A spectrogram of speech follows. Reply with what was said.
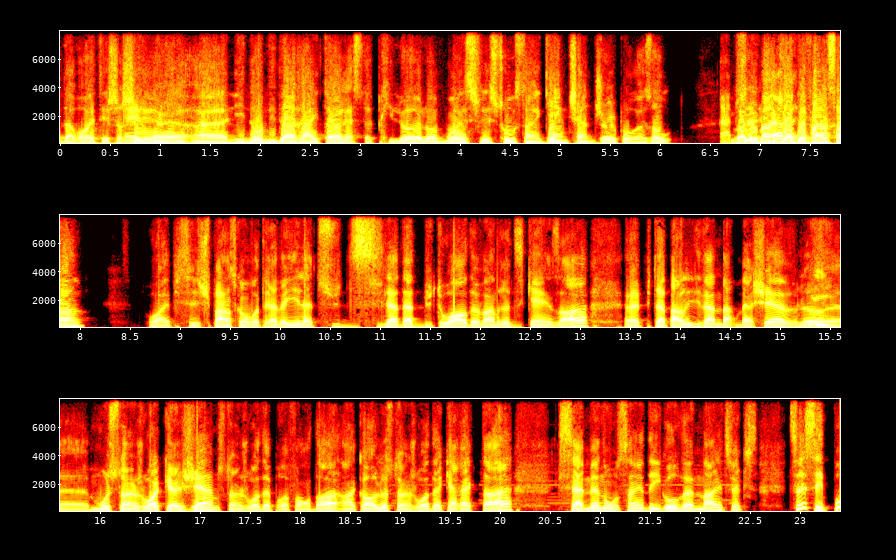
d'avoir été chercher Ben oui. euh, un Nino Niederreiter à ce prix-là. Là. Moi, je, je trouve que c'est un game changer pour eux autres. Il va lui Absolument, manquer un ben, défenseur. Ouais, puis je pense qu'on va travailler là-dessus d'ici la date butoir de vendredi 15h. puis tu as parlé d'Ivan Barbachev. Là, Oui. Euh, moi, c'est un joueur que j'aime, c'est un joueur de profondeur. Encore là, c'est un joueur de caractère qui s'amène au sein des Golden Knights. Tu sais, c'est pas.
